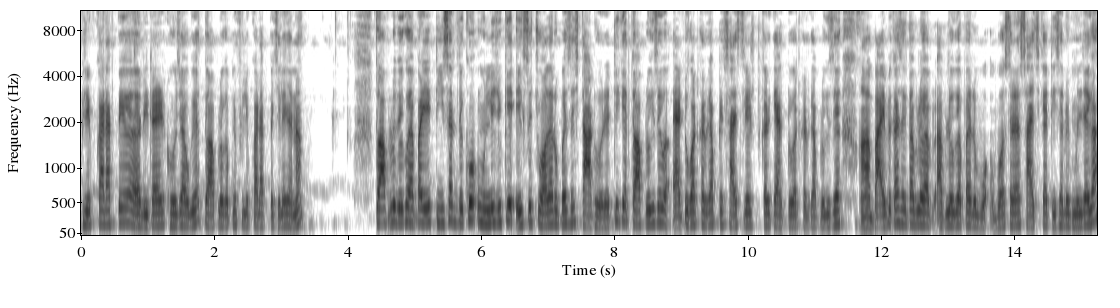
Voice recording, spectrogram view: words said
फ्लिपकार्ट ऐप पर रिटायर्ड हो जाओगे तो आप लोग अपने फ्लिपकार्ट ऐप पर चले जाना। तो आप लोग देखो यहाँ पर ये टी शर्ट देखो ओनली जो कि एक सौ से स्टार्ट हो रहे हैं, ठीक है? तो आप लोग इसे एड टू कार्ड करके, अपने साइज़ सिलेक्ट करके एड टू कार्ड करके आप लोग इसे बाय भी कर सकते हो। आप लोग आप लोग यहाँ पर बहुत सारा साइज़ का टी शर्ट भी मिल जाएगा।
